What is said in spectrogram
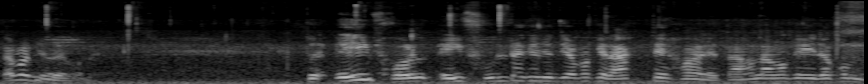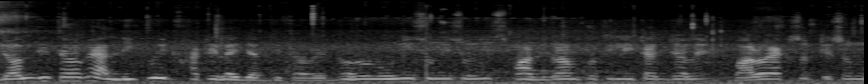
তারপর ঝরে পড়ে। তো এই ফল, এই ফুলটাকে যদি আমাকে রাখতে হয়, তাহলে আমাকে এইরকম জল দিতে হবে আর লিকুইড ফার্টিলাইজার দিতে হবে। ধরুন উনিশ উনিশ উনিশ, পাঁচ গ্রাম প্রতি লিটার জলে, বারো, একষট্টি, শূন্য,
